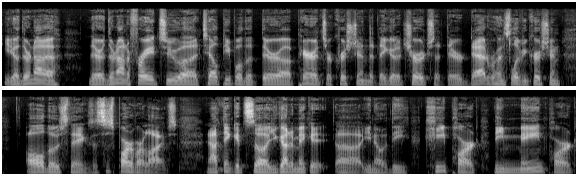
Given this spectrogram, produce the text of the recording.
you know, they're not a they're they're not afraid to uh, tell people that their uh, parents are Christian, that they go to church, that their dad runs Living Christian, all those things. It's just part of our lives, and I think it's uh, you got to make it uh, you know the key part, the main part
